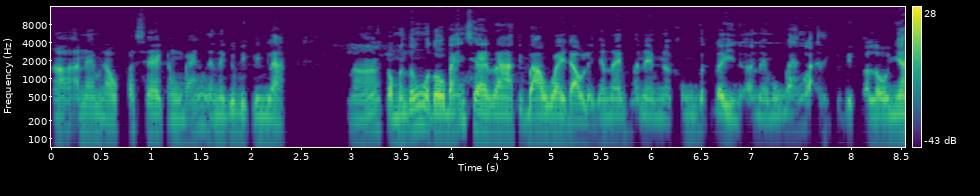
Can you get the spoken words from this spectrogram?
Đó, anh em nào có xe cần bán thì anh em cứ việc liên lạc. Đó còn bên Tuấn mô tô bán xe ra thì bao quay đầu lại cho anh em anh em nào không thích đi nữa anh em muốn bán lại thì cứ việc alo nha.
